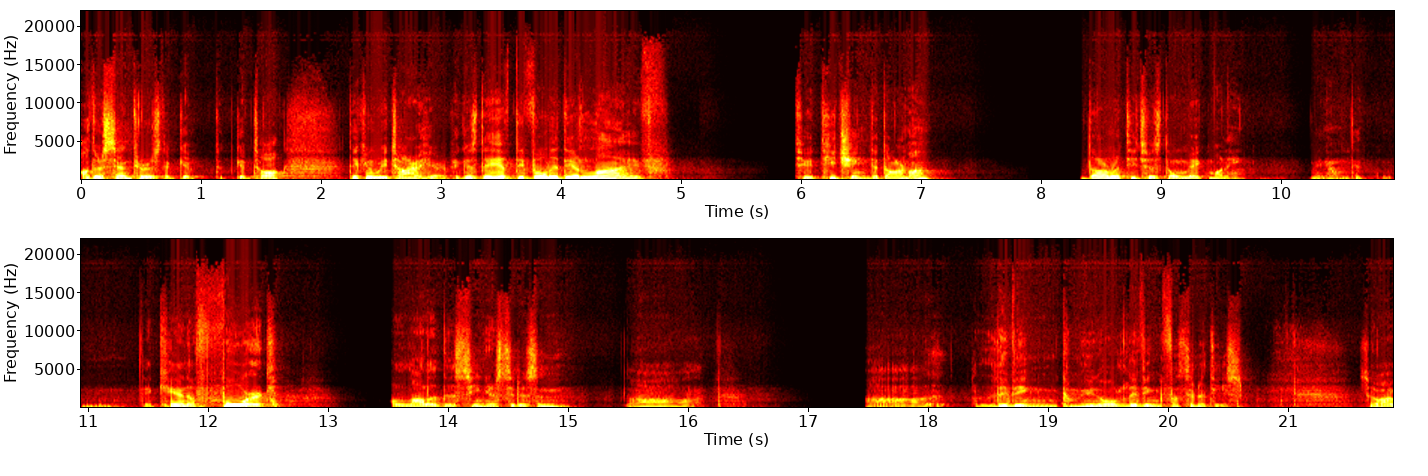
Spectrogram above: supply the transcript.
other centers that give, give talk, they can retire here because they have devoted their life to teaching the Dharma Dharma teachers don't make money. You know, they, they can't afford a lot of the senior citizen uh, uh, living, communal living facilities. So I,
